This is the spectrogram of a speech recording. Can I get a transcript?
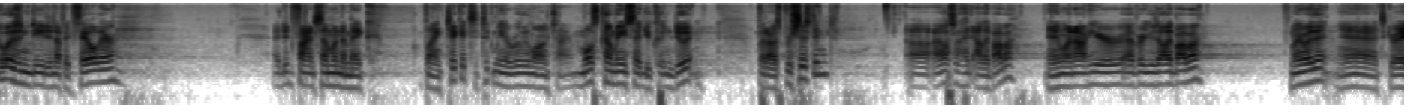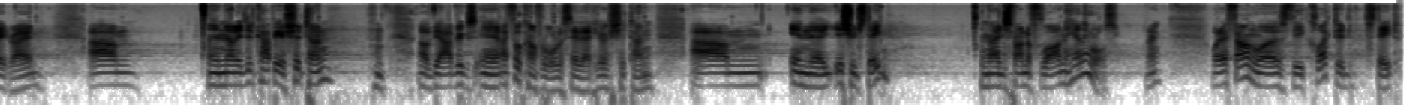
There was indeed an epic fail there. I did find someone to make blank tickets. It took me a really long time. Most companies said you couldn't do it, but I was persistent. Uh, I also had Alibaba. Anyone out here ever use Alibaba? Familiar with it? Yeah, it's great, right? Um, and then I did copy a shit ton of the objects. And I feel comfortable to say that here, shit ton, um, in the issued state. And then I just found a flaw in the handling rules. Right? What I found was the collected state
